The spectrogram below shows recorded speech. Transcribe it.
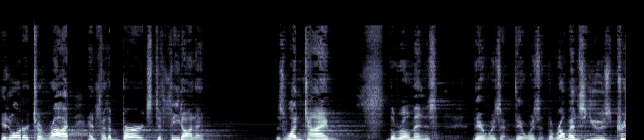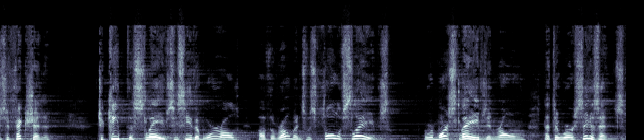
in order to rot and for the birds to feed on it. There's one time the Romans there was there was the Romans used crucifixion to keep the slaves. You see, the world of the Romans was full of slaves. There were more slaves in Rome than there were citizens.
